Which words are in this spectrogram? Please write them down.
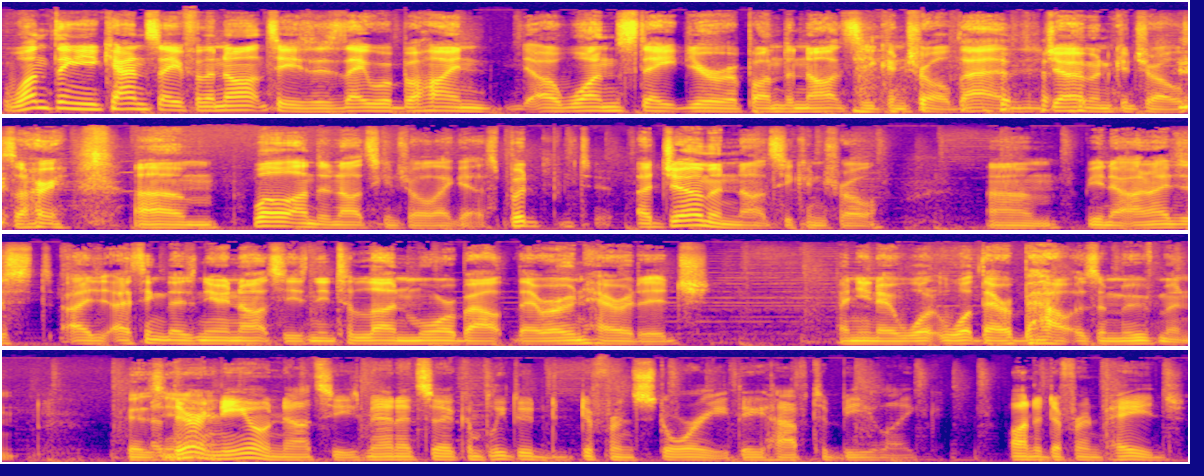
one thing you can say for the Nazis is they were behind uh, one state Europe under Nazi control, that German control. Sorry, um, well under Nazi control, I guess, but a German Nazi control. Um, you know, and I just I, I think those neo Nazis need to learn more about their own heritage, and you know what what they're about as a movement. Because They're know, neo Nazis, man. It's a completely d- different story. They have to be like on a different page.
